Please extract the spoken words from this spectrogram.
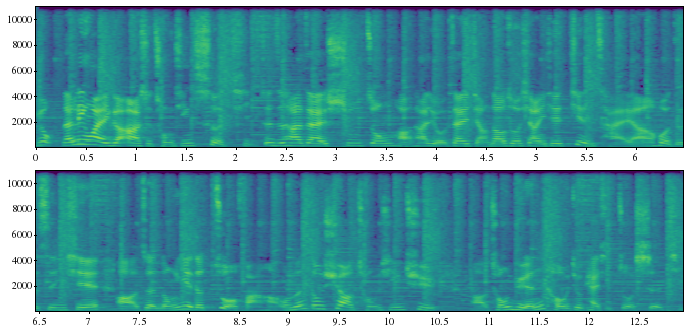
用？那另外一个二是重新设计，甚至他在书中哈，他有在讲到说，像一些建材啊，或者是一些啊这农业的做法哈，我们都需要重新去啊从源头就开始做设计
